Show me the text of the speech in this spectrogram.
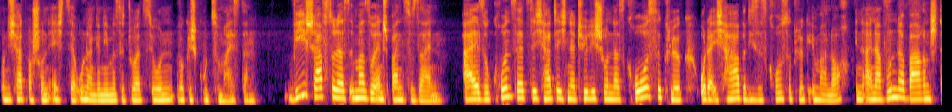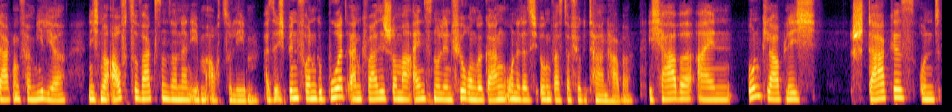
und ich hatte auch schon echt sehr unangenehme Situationen, wirklich gut zu meistern. Wie schaffst du das immer so entspannt zu sein? Also grundsätzlich hatte ich natürlich schon das große Glück, oder ich habe dieses große Glück immer noch, in einer wunderbaren, starken Familie nicht nur aufzuwachsen, sondern eben auch zu leben. Also ich bin von Geburt an quasi schon mal 1-0 in Führung gegangen, ohne dass ich irgendwas dafür getan habe. Ich habe ein unglaublich starkes und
